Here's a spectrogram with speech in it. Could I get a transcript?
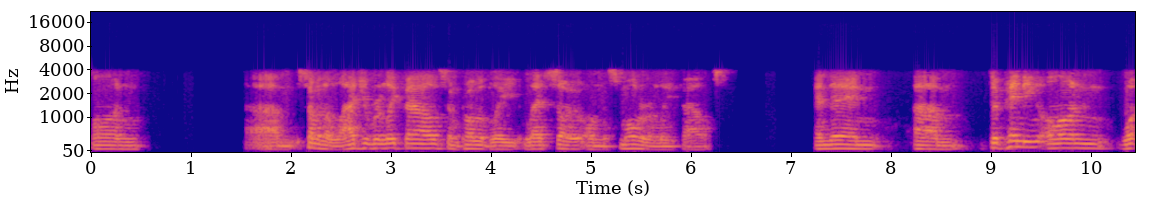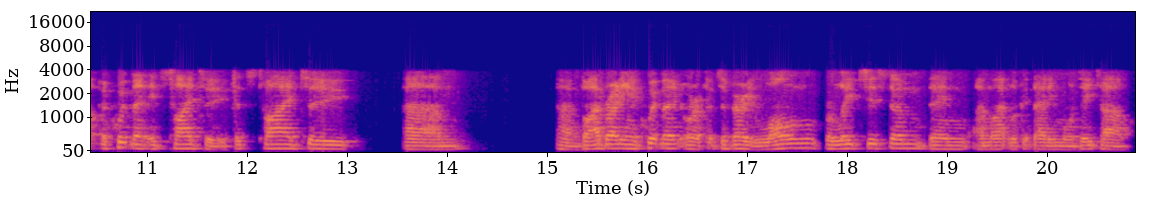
on um, some of the larger relief valves and probably less so on the smaller relief valves. And then um, depending on what equipment it's tied to, if it's tied to um, uh, vibrating equipment or if it's a very long relief system, then I might look at that in more detail.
